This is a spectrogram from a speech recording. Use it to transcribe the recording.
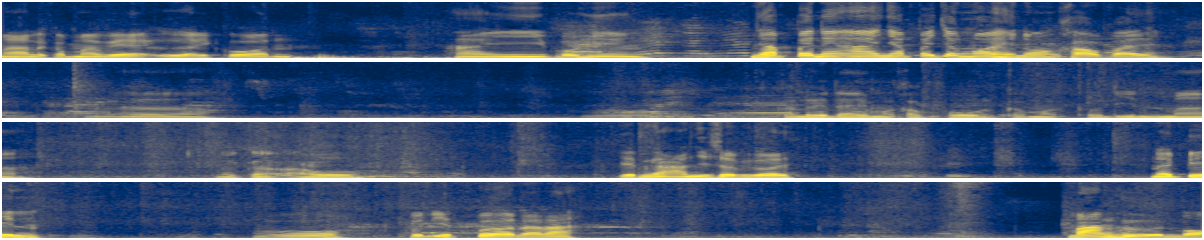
มาแล้วก็มาแวะเอื่อยก่อนให้พอแห้งยับไปในอ้ายยับไปจังน้อยให้น้องเข้าไป เออ ก็เลยได้มาข้าวโพดกับมักถั่วดินมา แล้วก็เอาเฮ็ดงานอยู่ใช่ไหมเคย ไหนปิ้นโอ้เป็นเอ็ดเปิดนะนะมั่งเหินบ่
